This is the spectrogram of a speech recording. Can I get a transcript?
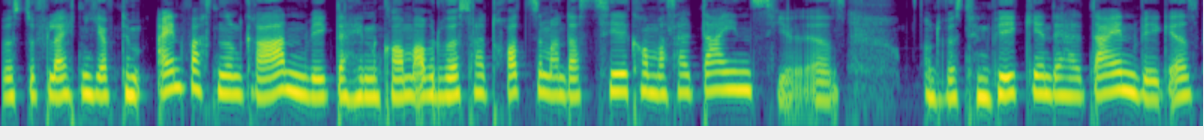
wirst du vielleicht nicht auf dem einfachsten und geraden Weg dahin kommen, aber du wirst halt trotzdem an das Ziel kommen, was halt dein Ziel ist. Und du wirst den Weg gehen, der halt dein Weg ist.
